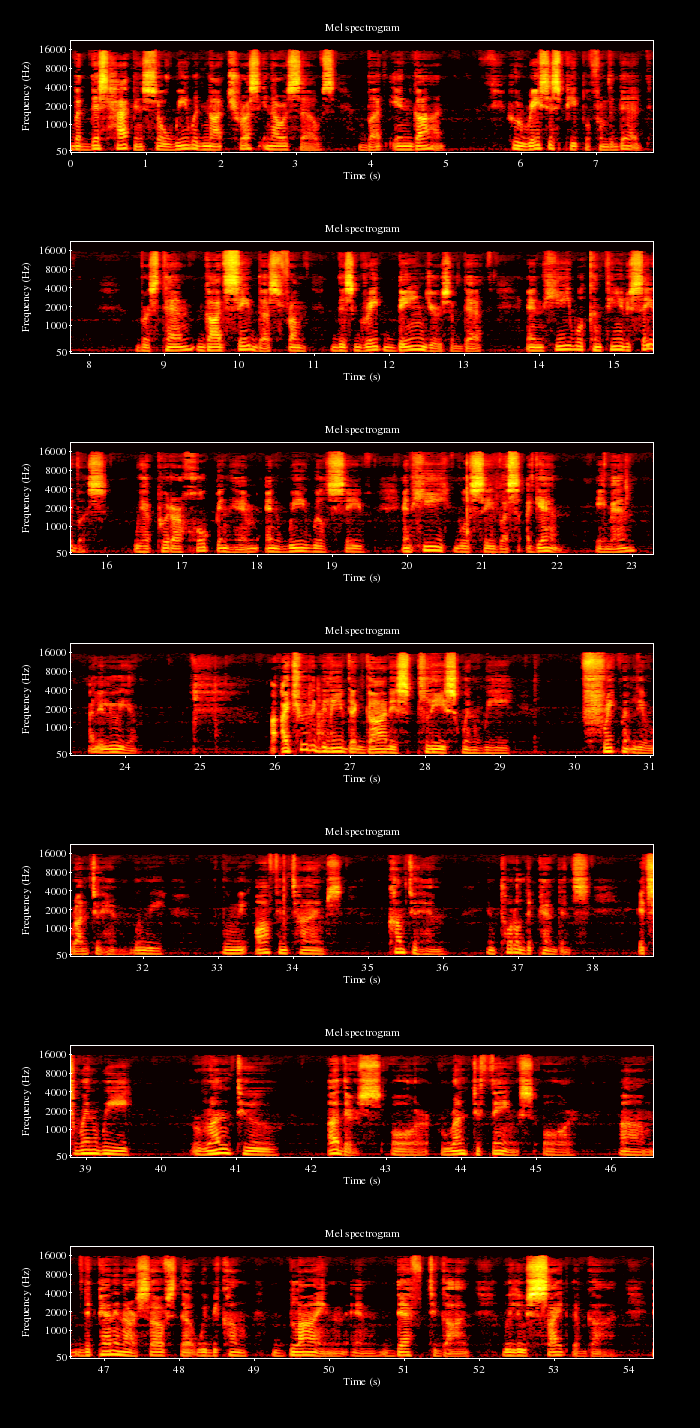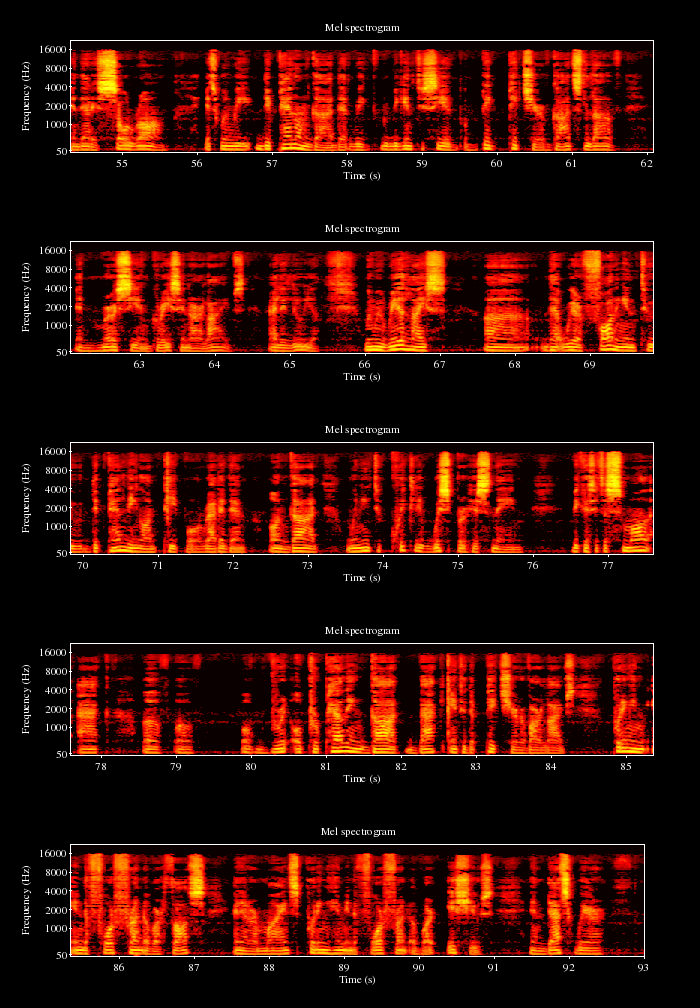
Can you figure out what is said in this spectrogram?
but this happened so we would not trust in ourselves, but in God, who raises people from the dead. Verse 10 God saved us from these great dangers of death, and He will continue to save us. We have put our hope in Him, and we will save, and He will save us again. Amen. Hallelujah. I truly believe that God is pleased when we frequently run to him, when we when we oftentimes come to him in total dependence, it's when we run to others or run to things or um, depend on ourselves that we become blind and deaf to God. We lose sight of God. And that is so wrong. It's when we depend on God that we, we begin to see a, a big picture of God's love and mercy and grace in our lives. Hallelujah. When we realize uh, that we are falling into depending on people rather than on God, we need to quickly whisper His name because it's a small act of, of, of, of propelling God back into the picture of our lives putting him in the forefront of our thoughts and in our minds, putting him in the forefront of our issues. And that's where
